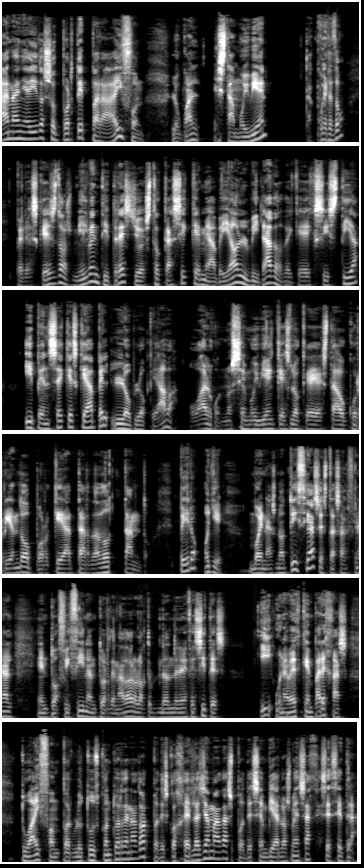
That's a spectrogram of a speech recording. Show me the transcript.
han añadido soporte para iPhone, lo cual está muy bien, ¿de acuerdo? Pero es que es 2023, yo esto casi que me había olvidado de que existía y pensé que es que Apple lo bloqueaba o algo, no sé muy bien qué es lo que está ocurriendo o por qué ha tardado tanto. Pero, oye, buenas noticias, estás al final en tu oficina, en tu ordenador o lo que, donde necesites. Y una vez que emparejas tu iPhone por Bluetooth con tu ordenador, puedes coger las llamadas, puedes enviar los mensajes, etc.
